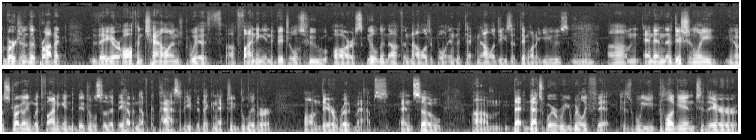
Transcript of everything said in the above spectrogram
version of their product, they are often challenged with uh, finding individuals who are skilled enough and knowledgeable in the technologies that they want to use, um, and then additionally, you know, struggling with finding individuals so that they have enough capacity that they can actually deliver on their roadmaps. And so um, that that's where we really fit is we plug into their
